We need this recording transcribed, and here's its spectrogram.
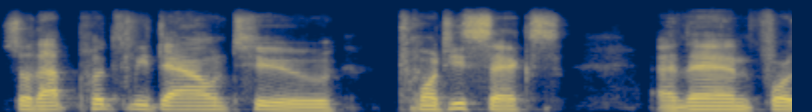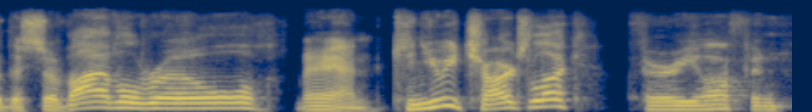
So that puts me down to 26, and then for the survival roll, man, can you recharge luck? Very often.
